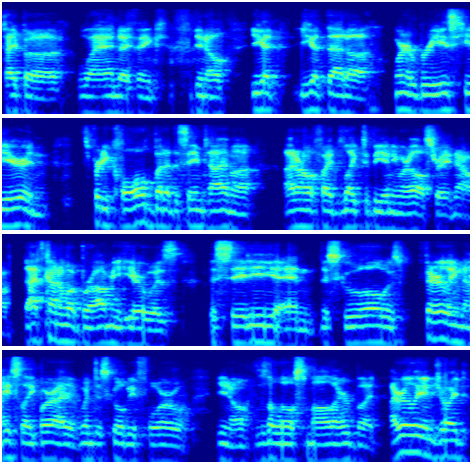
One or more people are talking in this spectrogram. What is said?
type of land. I think you know you get you get that uh, winter breeze here, and it's pretty cold, but at the same time, uh, I don't know if I'd like to be anywhere else right now. That's kind of what brought me here was the city and the school was fairly nice. Like where I went to school before, you know, it was a little smaller, but I really enjoyed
